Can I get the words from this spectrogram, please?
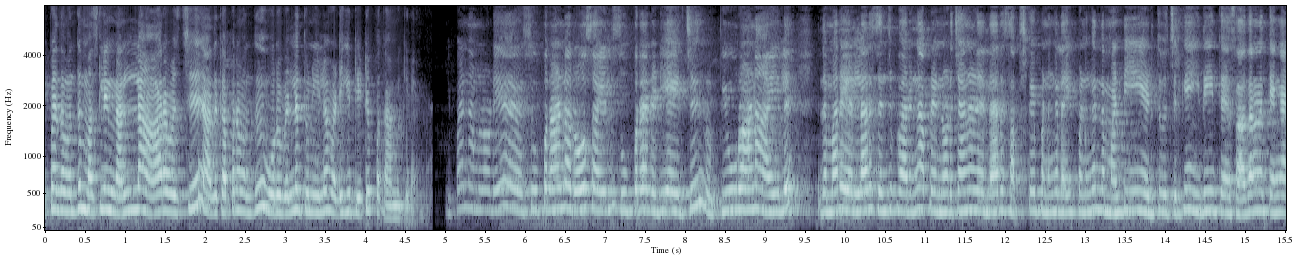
இப்போ இதை வந்து மஸ்லின் நல்லா ஆற வச்சு அதுக்கப்புறம் வந்து ஒரு வெள்ளை துணியில் வடிகட்டிட்டு இப்போ காமிக்கிறேன். இப்போ நம்மளுடைய சூப்பரான ரோஸ் ஆயில் சூப்பராக ரெடி ஆயிடுச்சு பியூரான ஆயில். இந்த மாதிரி எல்லோரும் செஞ்சு பாருங்கள் அப்புறம் என்னோடய சேனல் எல்லோரும் சப்ஸ்கிரைப் பண்ணுங்கள் லைக் பண்ணுங்கள் இந்த மண்டியையும் எடுத்து வச்சுருக்கேன். இதையும் தே- சாதாரண தேங்காய்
